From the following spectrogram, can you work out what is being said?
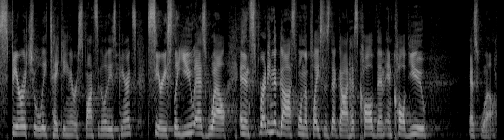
spiritually taking their responsibility as parents seriously, you as well, and then spreading the gospel in the places that God has called them and called you as well.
